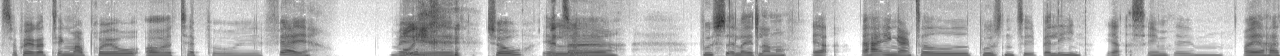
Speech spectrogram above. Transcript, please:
så kunne jeg godt tænke mig at prøve at tage på øh, ferie med Ui. tog Med eller bus eller et eller andet. Ja. Jeg har engang taget bussen til Berlin, Ja, same. øhm, og jeg har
